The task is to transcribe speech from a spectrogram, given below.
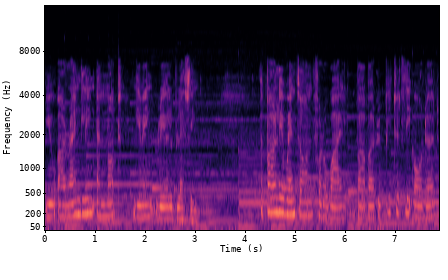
You are wrangling and not giving real blessing. The parley went on for a while. Baba repeatedly ordered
